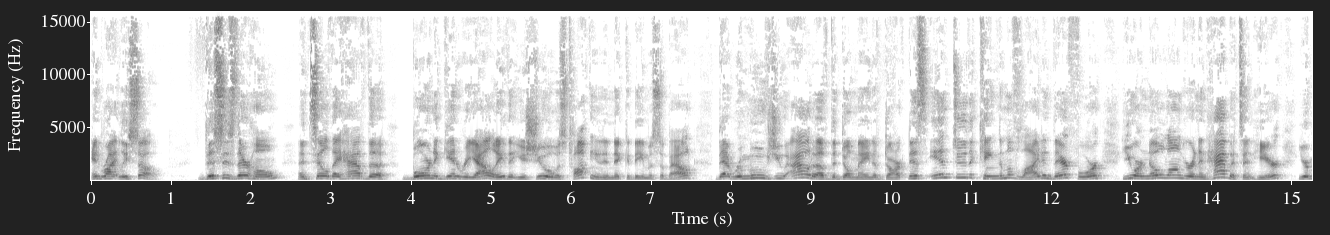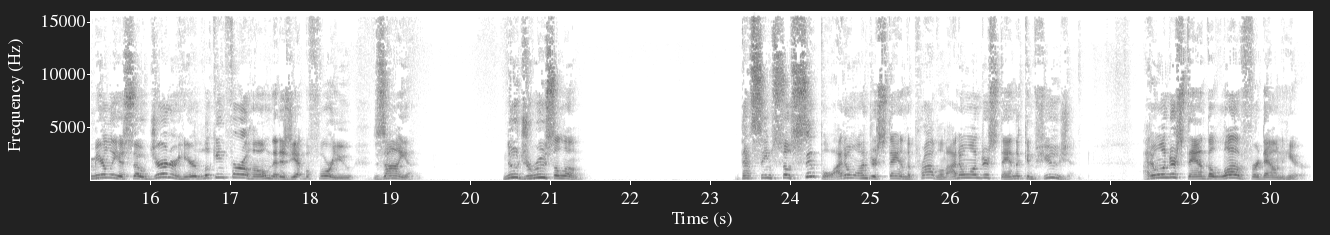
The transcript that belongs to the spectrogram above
And rightly so. This is their home until they have the born again reality that Yeshua was talking to Nicodemus about that removes you out of the domain of darkness into the kingdom of light, and therefore you are no longer an inhabitant here. You're merely a sojourner here looking for a home that is yet before you Zion, New Jerusalem. That seems so simple. I don't understand the problem. I don't understand the confusion. I don't understand the love for down here.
